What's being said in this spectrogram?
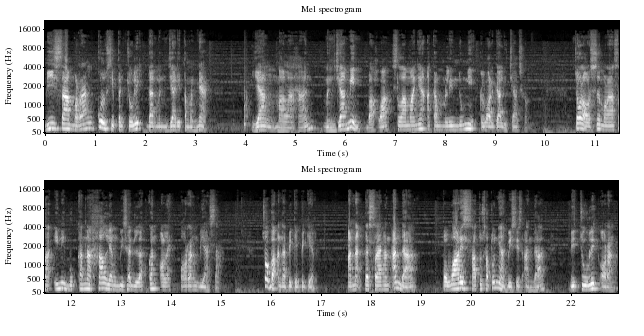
bisa merangkul si penculik dan menjadi temannya yang malahan menjamin bahwa selamanya akan melindungi keluarga Li Jiacheng. Laoshi merasa ini bukanlah hal yang bisa dilakukan oleh orang biasa. Coba Anda pikir-pikir, anak kesayangan Anda, pewaris satu-satunya bisnis Anda, diculik orang.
